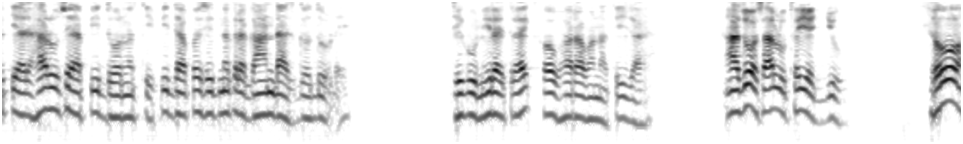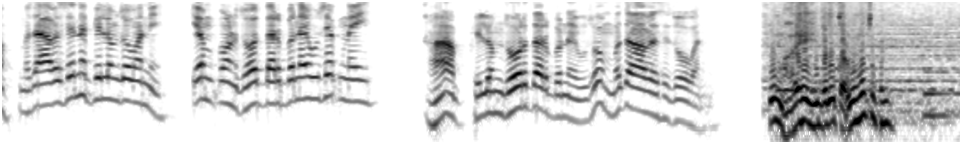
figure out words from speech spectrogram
અત્યારે સારું છે આ પીધો નથી. પીધા પછી જ નકરા ગાંડા જ ગદોડે ભેગું નિરાત રાખ હવ હારાવાના થઈ જાય. હા જો ચાલુ થઈ જ ગયું. જો મજા આવે છે ને ફિલ્મ જોવાની? કેમ પણ જોરદાર બનાવ્યું છે કે નહીં? હા ફિલ્મ જોરદાર બનાવ્યું છો મજા આવે છે જોવાની. મારે એ બધું કરવું નતું પણ.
